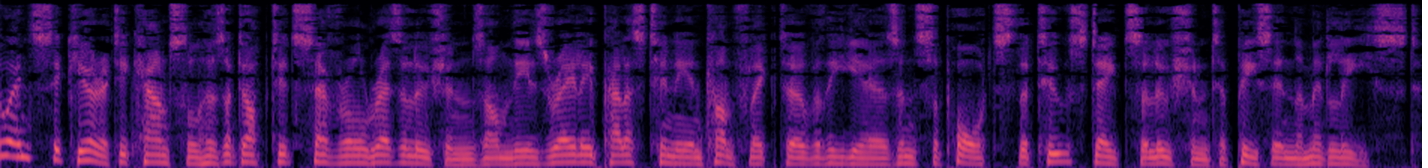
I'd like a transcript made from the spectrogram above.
UN Security Council has adopted several resolutions on the Israeli-Palestinian conflict over the years and supports the two-state solution to peace in the Middle East.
